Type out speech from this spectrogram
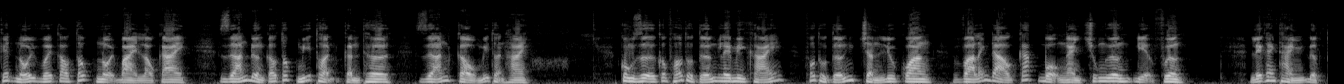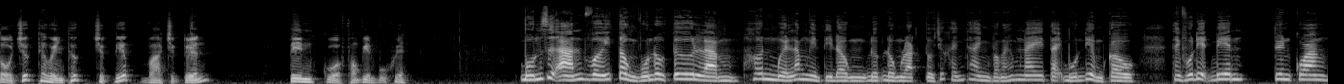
kết nối với cao tốc Nội Bài Lào Cai, dự án đường cao tốc Mỹ Thuận Cần Thơ, dự án cầu Mỹ Thuận 2. Cùng dự có Phó Thủ tướng Lê Minh Khái, Phó Thủ tướng Trần Lưu Quang và lãnh đạo các bộ ngành trung ương địa phương. Lễ khánh thành được tổ chức theo hình thức trực tiếp và trực tuyến. Tin của phóng viên Vũ Khuyên. Bốn dự án với tổng vốn đầu tư là hơn 15.000 tỷ đồng được đồng loạt tổ chức khánh thành vào ngày hôm nay tại 4 điểm cầu, thành phố Điện Biên, Tuyên Quang,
